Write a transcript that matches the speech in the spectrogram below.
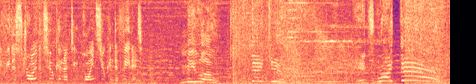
If you destroy the two connecting points, you can defeat it. Milo! Thank you! It's right there!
